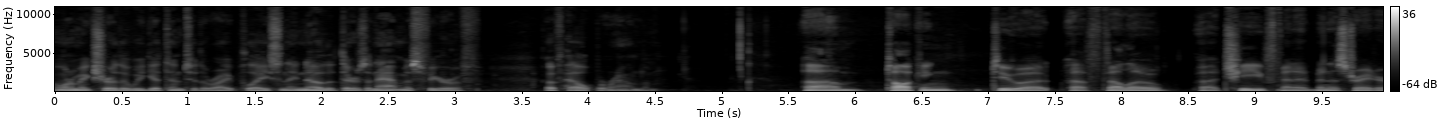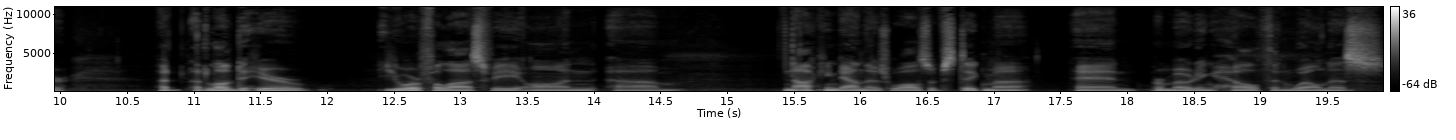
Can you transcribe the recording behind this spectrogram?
I want to make sure that we get them to the right place and they know that there's an atmosphere of of help around them. Um, talking to a, a fellow uh, chief and administrator, I'd, I'd, love to hear your philosophy on um, knocking down those walls of stigma and promoting health and wellness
